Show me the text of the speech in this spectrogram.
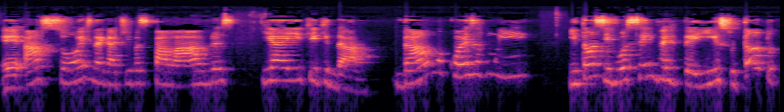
é, ações negativas, palavras, e aí o que, que dá? Dá uma coisa ruim, então, assim, você inverter isso, tanto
